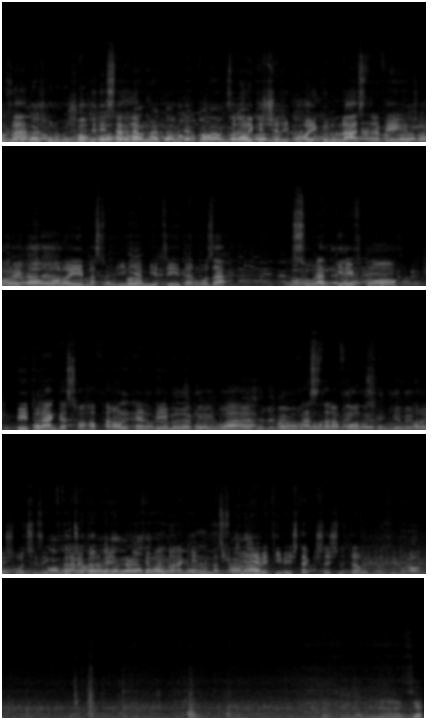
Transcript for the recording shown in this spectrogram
من شاهد صحنه بودم زمانی که شلیک های گلوله از طرف انتحاری ها بالای مسئولین امنیتی دروازه صورت گرفت ما دورنگ از ساحه فرار کردیم و از طرفات برای شما چیزی گفته نمیتونم احتمال داره که این مسئولیتی بیشتر کشیده شده Yeah.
